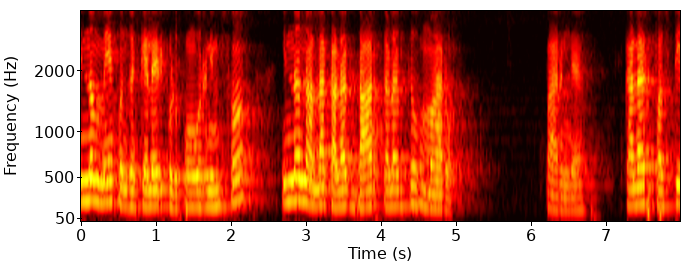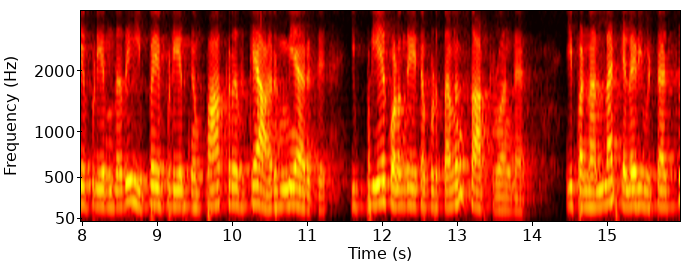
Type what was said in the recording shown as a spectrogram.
இன்னுமே கொஞ்சம் கிளறி கொடுப்போம். ஒரு நிமிஷம். இன்னும் நல்லா கலர் டார்க் கலருக்கு மாறும். பாருங்கள் கலர் ஃபஸ்ட்டு எப்படி இருந்தது இப்போ எப்படி இருக்கு? பார்க்குறதுக்கே அருமையாக இருக்குது இப்படியே குழந்தைகிட்ட கொடுத்தாலும் சாப்பிட்ருவாங்க இப்போ நல்லா கிளறி விட்டாச்சு.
